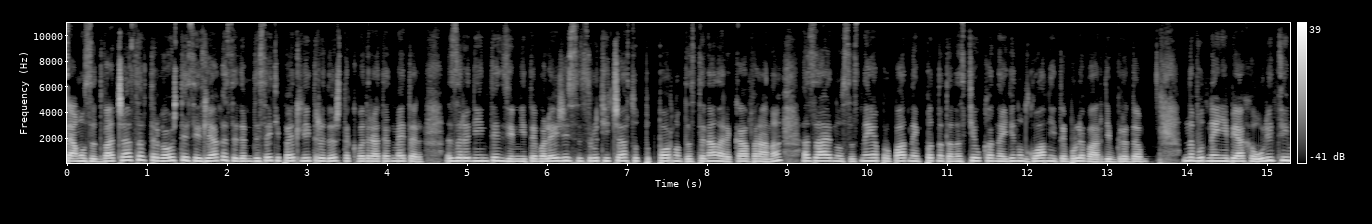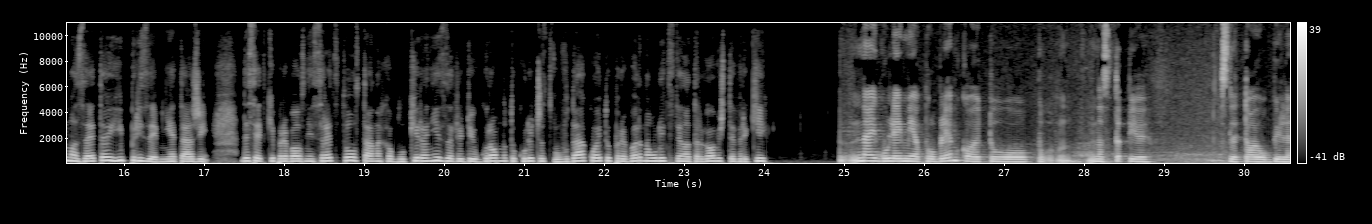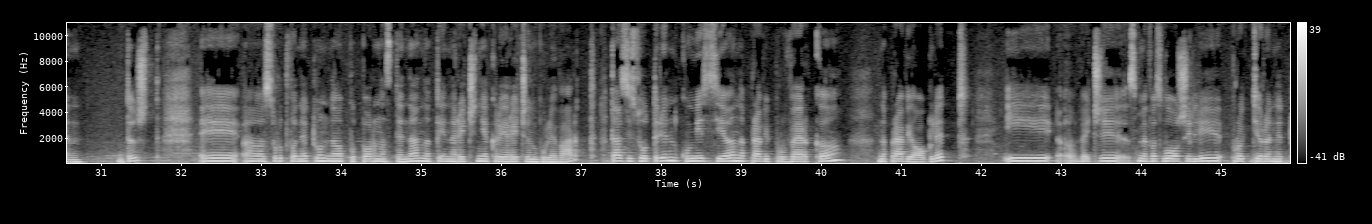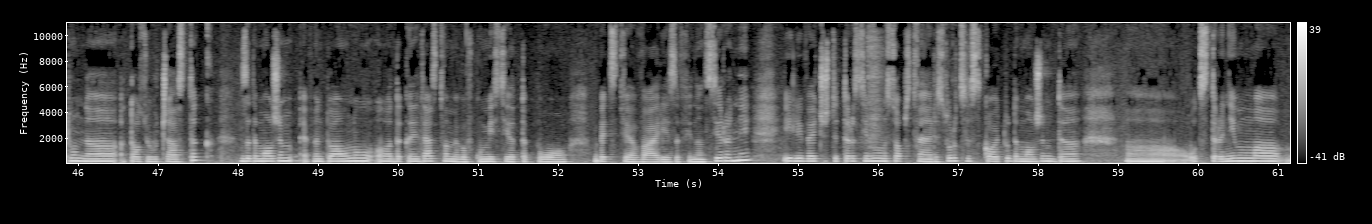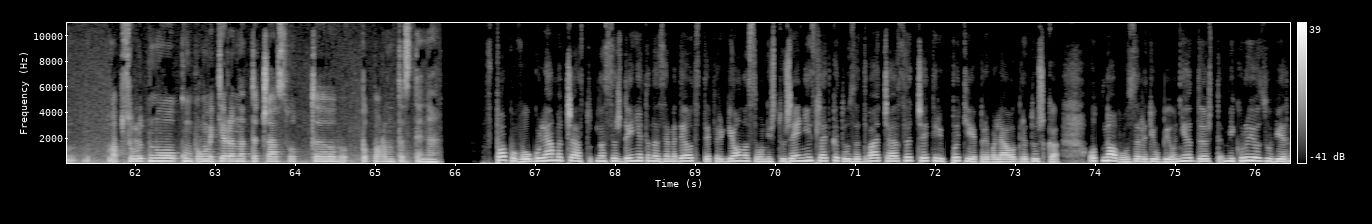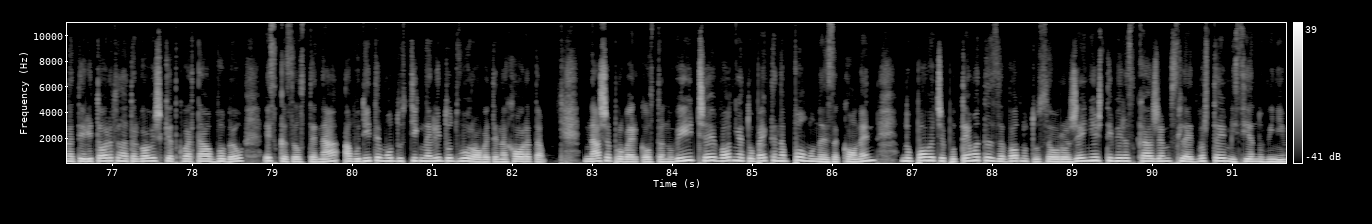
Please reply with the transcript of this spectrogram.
Само за 2 часа в Търговище се изляха 75 литра дъжд на квадратен метър. Заради интензивните валежи се срути част от подпорната стена на река Врана, а заедно с нея пропадна и пътната настилка на един от главните булеварди в града. Наводнени бяха улици, мазета и приземни етажи. Десетки превозни средства останаха блокирани заради огромното количество вода, което превърна улиците на Търговище в реки. Най-големия проблем, който настъпи след този обилен дъжд е а, срутването на подпорна стена на тъй наречения крайречен булевард. Тази сутрин комисия направи проверка, направи оглед и вече сме възложили проектирането на този участък, за да можем евентуално да кандидатстваме в комисията по бедствия аварии за финансиране или вече ще търсим собствен ресурс, с който да можем да отстраним абсолютно компрометираната част от подпорната стена. Попово голяма част от насъжденията на земеделците в региона са унищожени, след като за 2 часа 4 пъти е преваляла градушка. Отново, заради обилния дъжд, микроязовир на територията на търговишкият квартал Въбел е скъсал стена, а водите му достигнали до дворовете на хората. Наша проверка установи, че водният обект е напълно незаконен, но повече по темата за водното съоръжение ще ви разкажем в следваща емисия новини.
